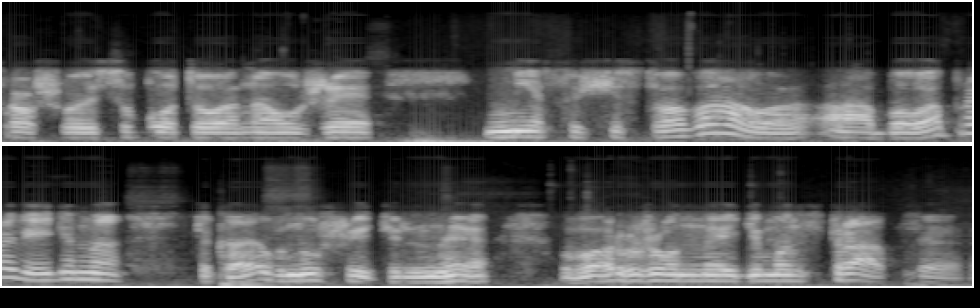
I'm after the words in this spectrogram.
прошлую субботу она уже не существовала, а была проведена такая внушительная вооруженная демонстрация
